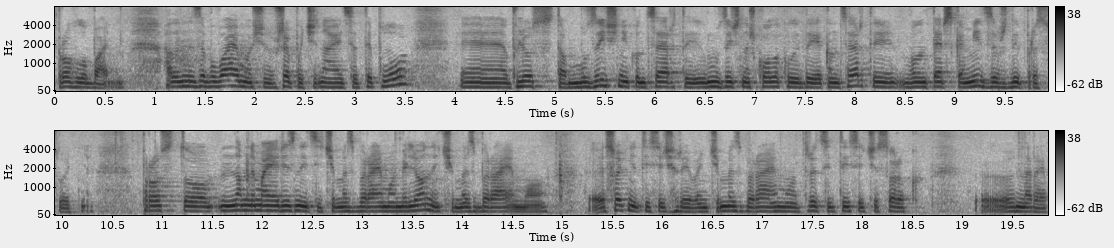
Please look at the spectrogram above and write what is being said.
про глобально. Але не забуваємо, що вже починається тепло, е, плюс там музичні концерти, музична школа, коли дає концерти, волонтерська міць завжди присутня. Просто нам немає різниці, чи ми збираємо мільйони, чи ми збираємо е, сотні тисяч гривень, чи ми збираємо 30 тисяч чи 40 е, на реп.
